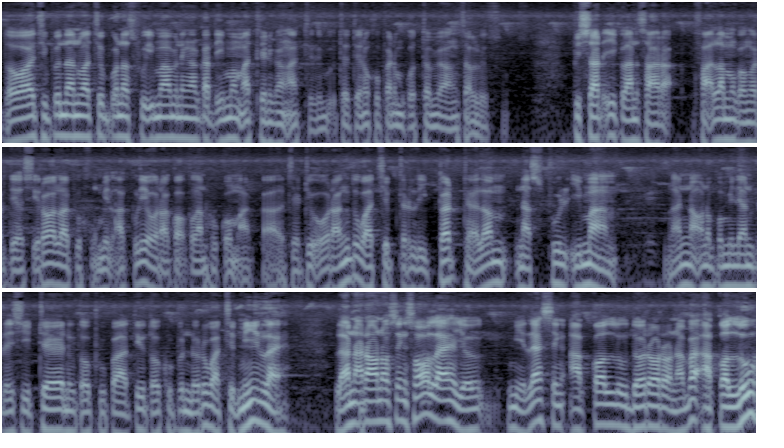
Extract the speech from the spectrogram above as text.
Dawa wajibun dan wajib nasbu imam ning ngangkat imam adil kang adil. Ibu dadi ana khubar muqaddam yang angsal. Bisar iklan sarak. Fa'lam kau ngerti ya sira la humil akli ora kok kelan hukum akal. Jadi orang itu wajib terlibat dalam nasbul imam. Lah nek ana pemilihan presiden atau bupati atau gubernur wajib milih. Lah ora ana sing saleh ya milih sing aqallu dararon apa aqallu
